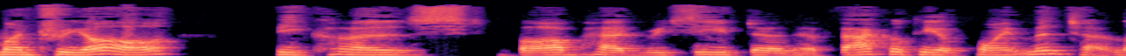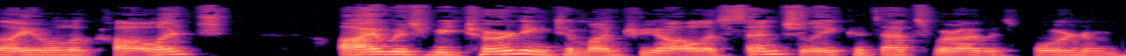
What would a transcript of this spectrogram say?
Montreal because Bob had received a faculty appointment at Loyola College. I was returning to Montreal essentially because that's where I was born and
